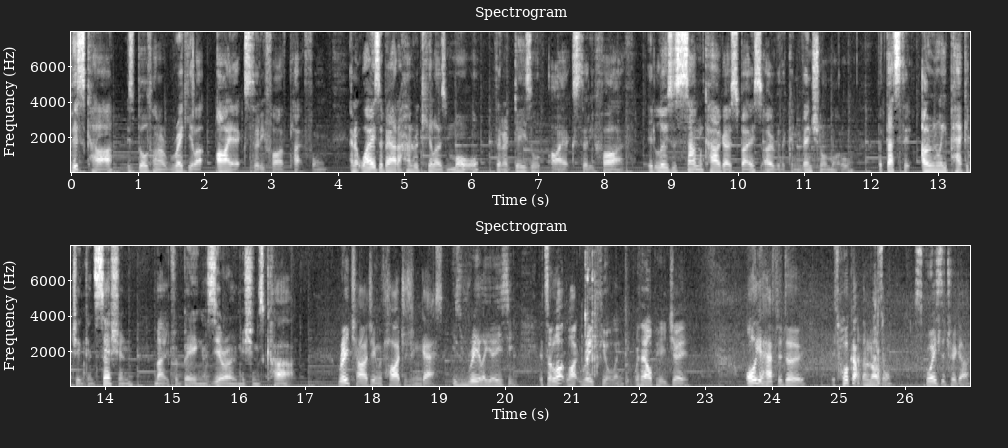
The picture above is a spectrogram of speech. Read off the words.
This car is built on a regular iX35 platform and it weighs about 100 kilos more than a diesel iX35. It loses some cargo space over the conventional model, but that's the only packaging concession made for being a zero emissions car. Recharging with hydrogen gas is really easy. It's a lot like refueling with LPG. All you have to do is hook up the nozzle, squeeze the trigger,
